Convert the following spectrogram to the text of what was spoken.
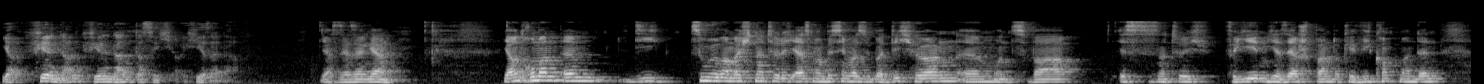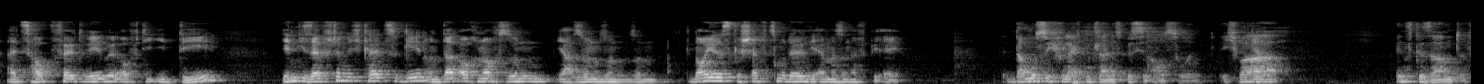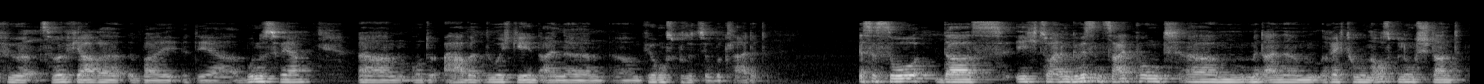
Ja, vielen Dank, vielen Dank, dass ich hier sein darf. Ja, sehr, sehr gern. Ja, und Roman, ähm, die Zuhörer möchten natürlich erstmal ein bisschen was über dich hören. Ähm, und zwar ist es natürlich für jeden hier sehr spannend, okay, wie kommt man denn als Hauptfeldwebel auf die Idee, in die Selbstständigkeit zu gehen und dann auch noch so ein, ja, so ein, so ein, so ein neues Geschäftsmodell wie Amazon FBA? Da muss ich vielleicht ein kleines bisschen ausholen. Ich war ja. insgesamt für zwölf Jahre bei der Bundeswehr ähm, und habe durchgehend eine ähm, Führungsposition bekleidet. Es ist so, dass ich zu einem gewissen Zeitpunkt ähm, mit einem recht hohen Ausbildungsstand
